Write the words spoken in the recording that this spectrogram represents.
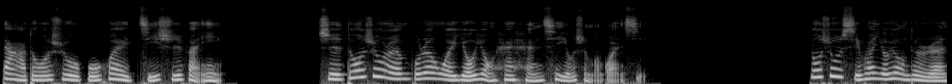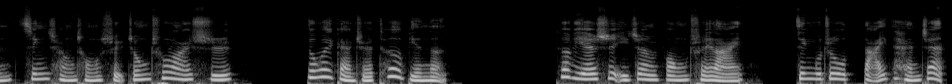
大多数不会及时反应，使多数人不认为游泳和寒气有什么关系。多数喜欢游泳的人，经常从水中出来时，都会感觉特别冷，特别是一阵风吹来，禁不住打一个寒战。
